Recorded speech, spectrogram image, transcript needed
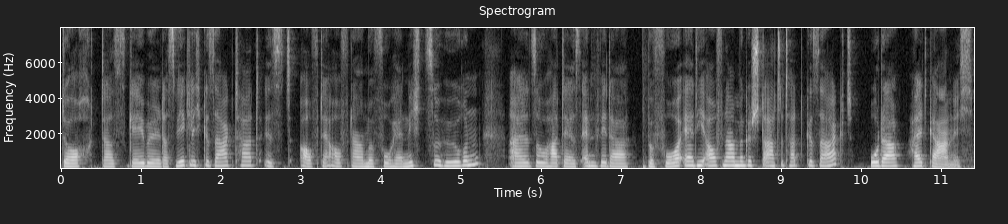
Doch dass Gable das wirklich gesagt hat, ist auf der Aufnahme vorher nicht zu hören, also hat er es entweder bevor er die Aufnahme gestartet hat gesagt oder halt gar nicht.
